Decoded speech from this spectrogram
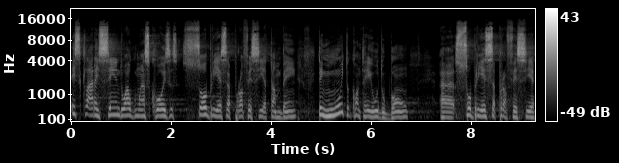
esclarecendo algumas coisas sobre essa profecia também. Tem muito conteúdo bom. Uh, sobre essa profecia.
